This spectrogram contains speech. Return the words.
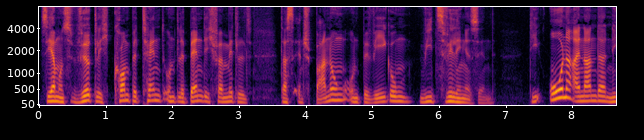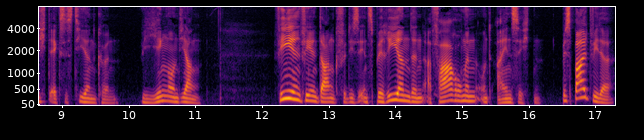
Sie haben uns wirklich kompetent und lebendig vermittelt, dass Entspannung und Bewegung wie Zwillinge sind, die ohne einander nicht existieren können, wie Yin und Yang. Vielen, vielen Dank für diese inspirierenden Erfahrungen und Einsichten. Bis bald wieder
